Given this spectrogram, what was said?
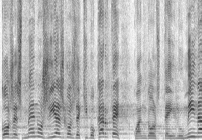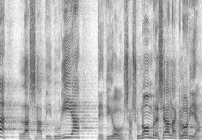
Corres menos riesgos de equivocarte cuando te ilumina la sabiduría de Dios. A su nombre sea la gloria.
